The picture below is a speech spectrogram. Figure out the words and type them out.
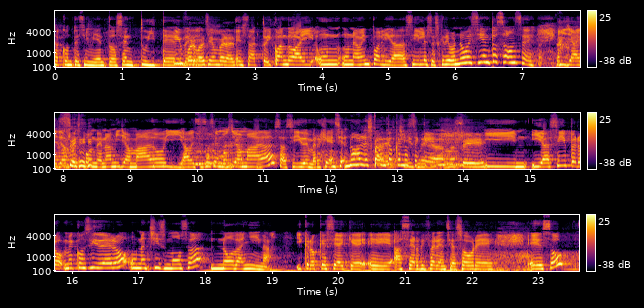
acontecimientos en Twitter. de- Información veraz. Exacto. Y cuando hay un- una eventualidad así, les escribo 911 y ya ellas responden a mi llamado y a veces hacemos llamadas así de emergencia. No, les Para cuento que no sé qué. Sí. Y, y así, pero me considero una chismosa no dañina. Y creo que sí hay que eh, hacer diferencias sobre eso,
